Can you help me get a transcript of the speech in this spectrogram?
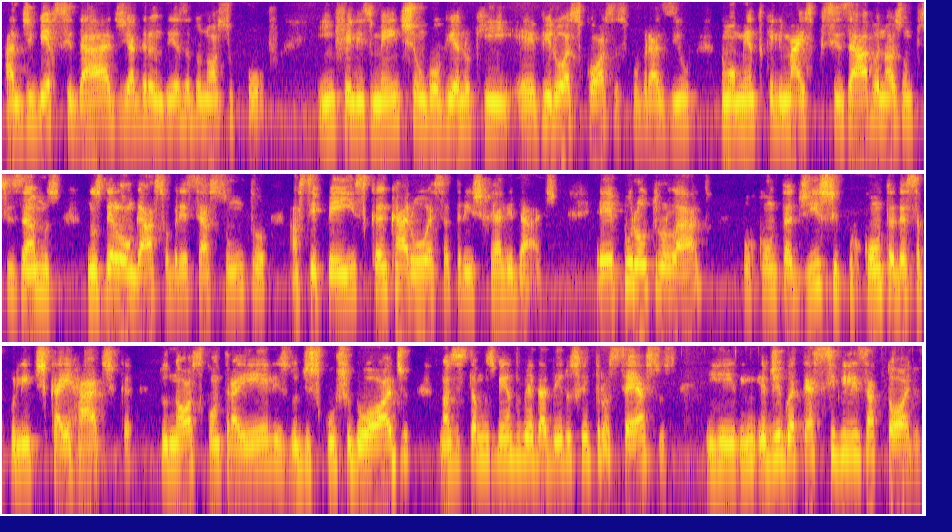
a diversidade e a grandeza do nosso povo infelizmente, um governo que é, virou as costas para o Brasil no momento que ele mais precisava. Nós não precisamos nos delongar sobre esse assunto, a CPI escancarou essa triste realidade. É, por outro lado, por conta disso e por conta dessa política errática do nós contra eles, do discurso do ódio, nós estamos vendo verdadeiros retrocessos, eu digo até civilizatório.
